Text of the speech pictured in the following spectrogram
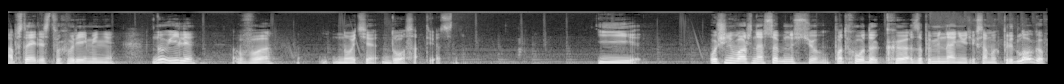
обстоятельствах времени, ну или в ноте до, соответственно. И очень важной особенностью подхода к запоминанию этих самых предлогов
